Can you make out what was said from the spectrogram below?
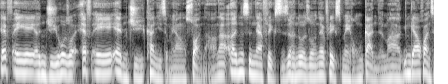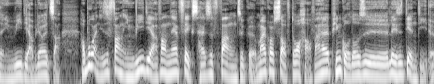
，F A A N G 或者说 F A A M G，看你怎么样算啊。那 N 是 net Netflix 是很多人说 Netflix 美红干的嘛，应该要换成 Nvidia 比较会涨。好，不管你是放 Nvidia、放 Netflix 还是放这个 Microsoft 都好，反正苹果都是。类似垫底的。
